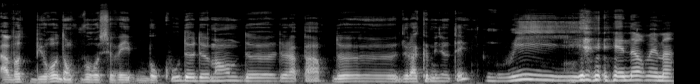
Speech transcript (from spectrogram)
à votre bureau, donc vous recevez beaucoup de demandes de, de la part de, de la communauté? Oui, énormément.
